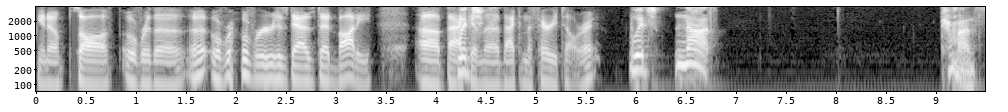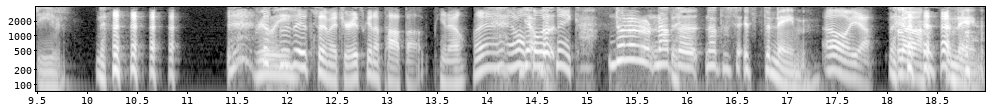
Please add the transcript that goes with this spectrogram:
you know, saw over the uh, over over his dad's dead body, uh, back Which- in the back in the fairy tale, right? Which not Come on, Steve. Really? it's, it's symmetry. It's gonna pop up, you know, eh, and also a but- snake. No, no, no, not the not the it's the name. Oh yeah, Yeah. It's the name.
